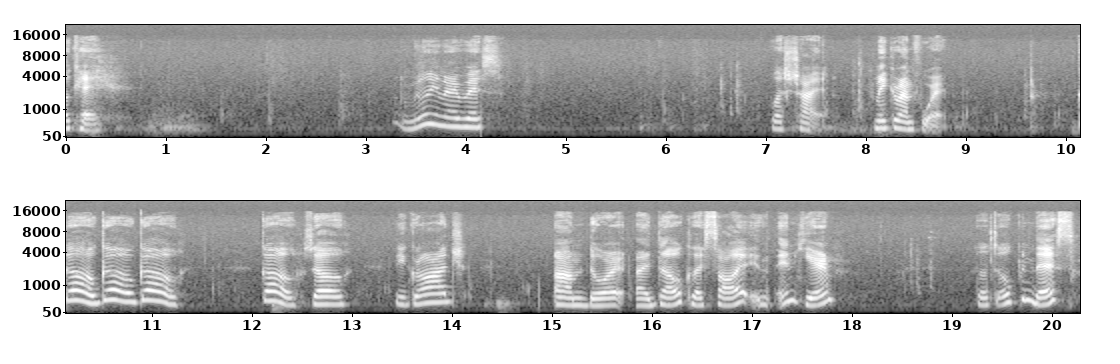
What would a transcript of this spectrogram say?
Okay. I'm really nervous. Let's try it. Make a run for it. Go, go, go. Go. So the garage um, door, I know because I saw it in, in here. So let's open this.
